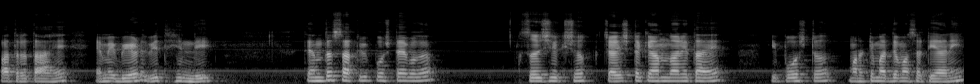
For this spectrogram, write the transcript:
पात्रता आहे M A B Ed with Hindi त्यानंतर सातवी पोस्ट आहे बघा. सहशिक्षक चाळीस टक्के अनुदानित आहे. ही पोस्ट मराठी माध्यमासाठी आणि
